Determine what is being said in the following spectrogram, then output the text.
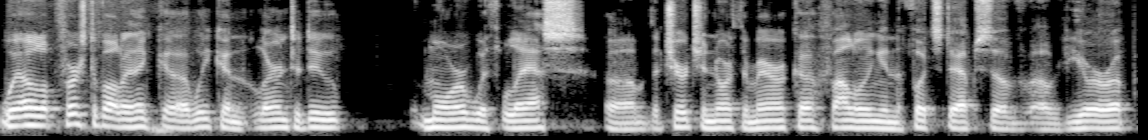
Well, first of all, I think uh, we can learn to do more with less. Um, the church in North America, following in the footsteps of, of Europe,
